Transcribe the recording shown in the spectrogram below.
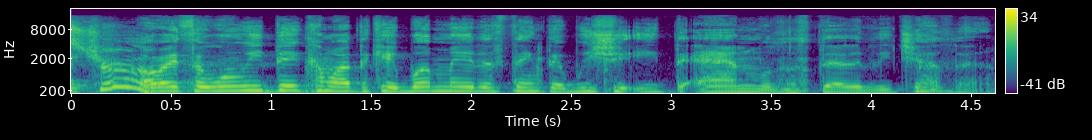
right? true? All right, so when we did come out the cave, what made us think that we should eat the animals instead of each other?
